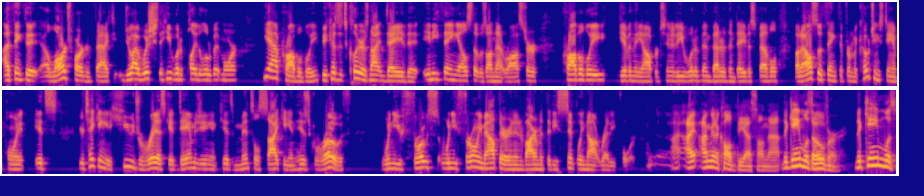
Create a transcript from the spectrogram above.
I think that a large part in fact, do I wish that he would have played a little bit more? Yeah, probably, because it's clear as night and day that anything else that was on that roster probably given the opportunity would have been better than Davis Beville. But I also think that from a coaching standpoint, it's you're taking a huge risk at damaging a kid's mental psyche and his growth when you throw when you throw him out there in an environment that he's simply not ready for. I, I, am going to call BS on that. The game was over. The game was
